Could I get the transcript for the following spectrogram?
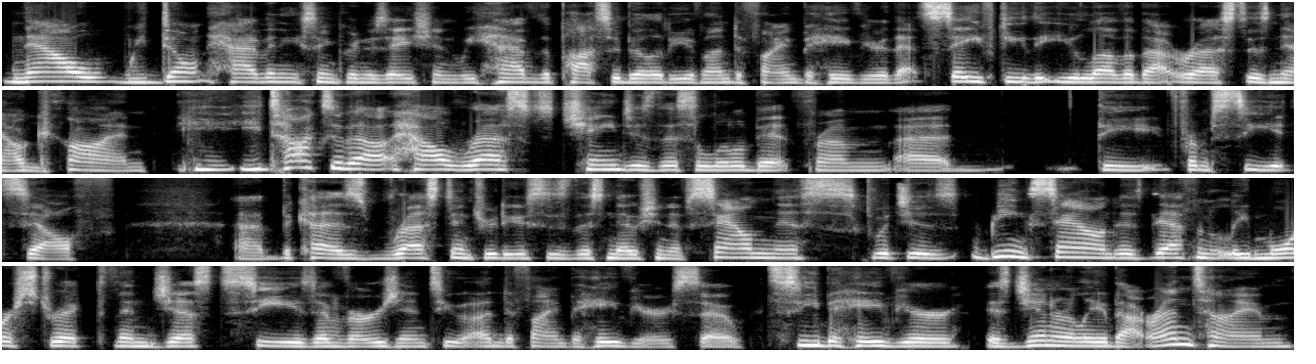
now we don't have any synchronization. We have the possibility of undefined behavior. That safety that you love about Rust is now gone. He he talks about how Rust changes this a little bit from uh, the from C itself uh, because Rust introduces this notion of soundness, which is being sound is definitely more strict than just C's aversion to undefined behavior. So C behavior is generally about runtime,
